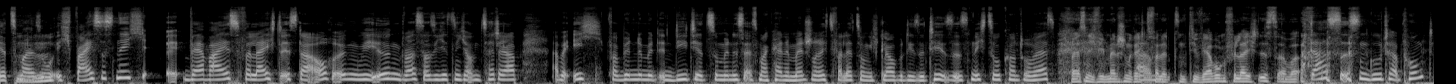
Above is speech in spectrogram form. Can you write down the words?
jetzt mal Mhm. so, ich weiß es nicht, äh, wer weiß, vielleicht ist da auch irgendwie irgendwas, was ich jetzt nicht auf dem Zettel habe, aber ich verbinde mit Indeed jetzt zumindest erstmal keine Menschenrechtsverletzung. Ich glaube, diese These ist nicht so kontrovers. ich weiß nicht, wie menschenrechtsverletzend die Werbung vielleicht ist, aber Das ist ein guter Punkt.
